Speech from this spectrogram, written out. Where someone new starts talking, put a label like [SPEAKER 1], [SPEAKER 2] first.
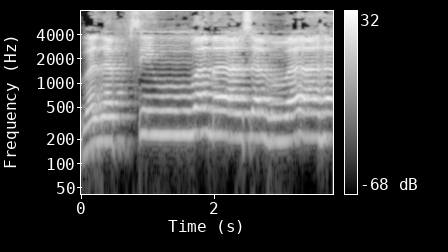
[SPEAKER 1] ونفس وما سواها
